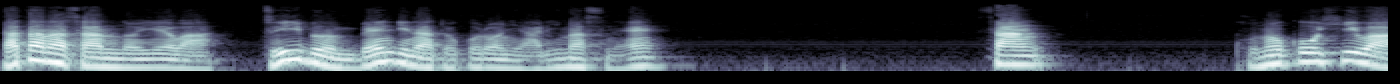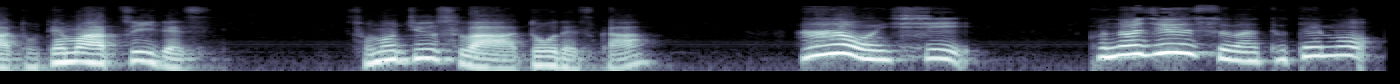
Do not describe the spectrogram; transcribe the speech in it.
ラタナさんの家はずいぶん便利なところにありますね。3. このコーヒーはとても熱いです。そのジュースはどうですか？ああ、美味しい。このジュースはとても、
